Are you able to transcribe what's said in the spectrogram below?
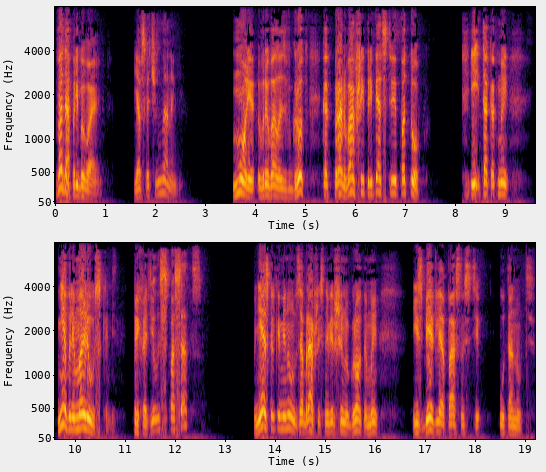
Вода прибывает!» Я вскочил на ноги. Море врывалось в грот, как прорвавший препятствие поток. И так как мы не были моллюсками, приходилось спасаться. В несколько минут, забравшись на вершину грота, мы избегли опасности утонуть.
